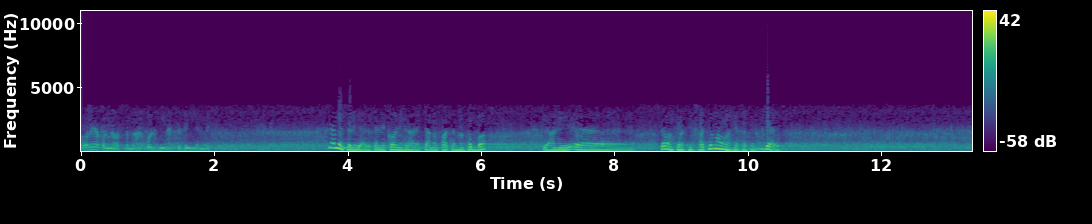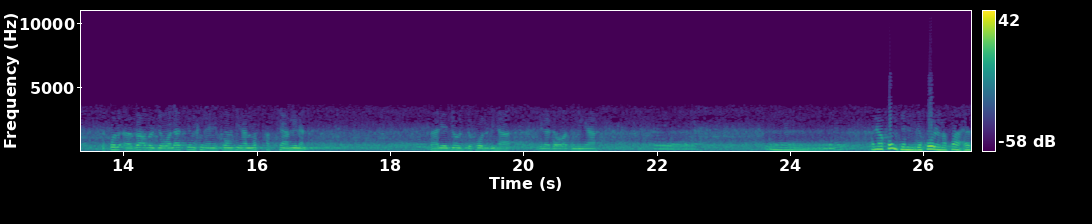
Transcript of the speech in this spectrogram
ولا يقول إنه سنة يقول زينة تزين به. لا بأس بذلك أن يكون إذا استعمل خاتم من فضة يعني آه سواء كان في ختم أو ما في ختم جائز. يقول آه، بعض الجوالات يمكن أن يكون فيها المصحف كاملا. فهل يجوز الدخول بها إلى دورات المياه؟ آه، أنا قلت أن دخول المصاحف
